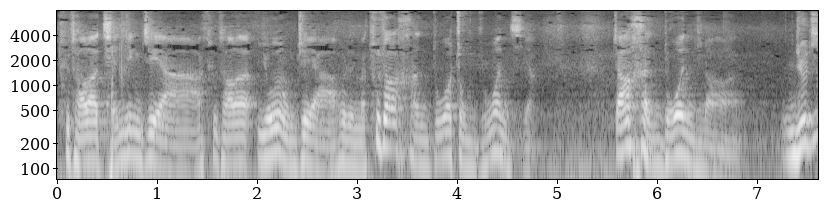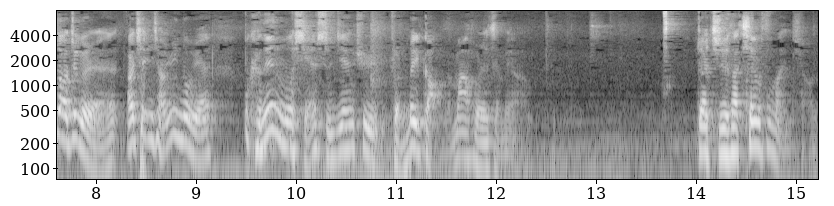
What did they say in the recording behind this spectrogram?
吐槽了田径界啊，吐槽了游泳界啊，或者什么，吐槽了很多种族问题啊，讲了很多，你知道吗？你就知道这个人，而且你想，运动员不可能那么多闲时间去准备稿的嘛，或者怎么样？这其实他天赋蛮强的，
